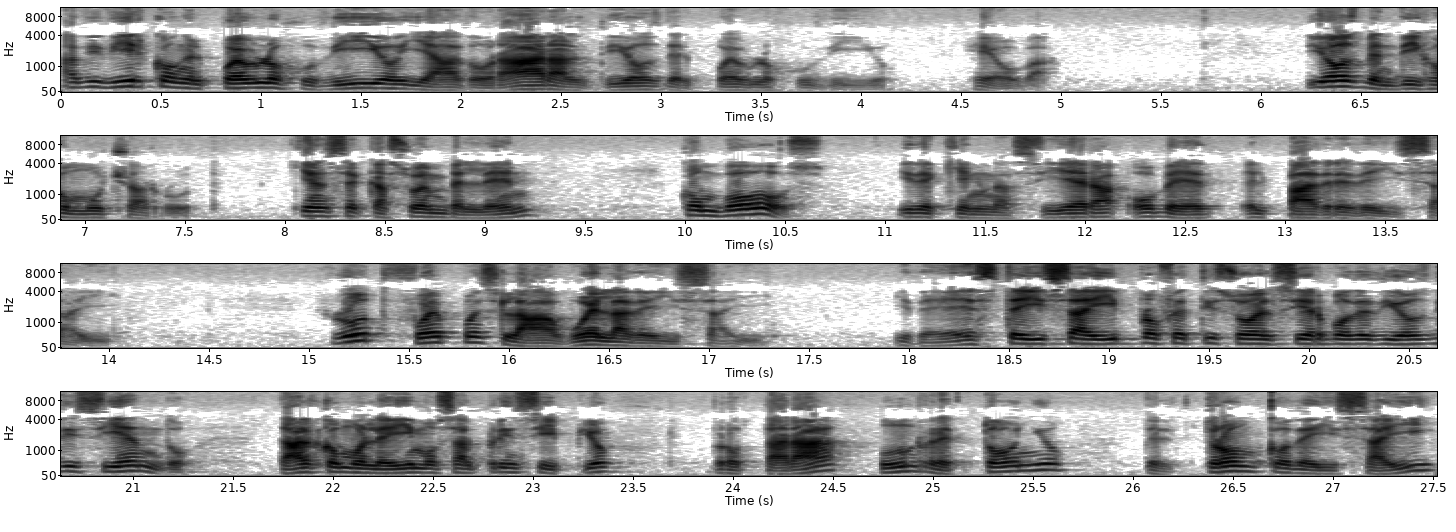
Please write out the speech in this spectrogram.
a vivir con el pueblo judío y a adorar al Dios del pueblo judío, Jehová. Dios bendijo mucho a Ruth, quien se casó en Belén con Booz, y de quien naciera Obed, el padre de Isaí. Ruth fue pues la abuela de Isaí, y de este Isaí profetizó el siervo de Dios diciendo, tal como leímos al principio, brotará un retoño del tronco de Isaí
